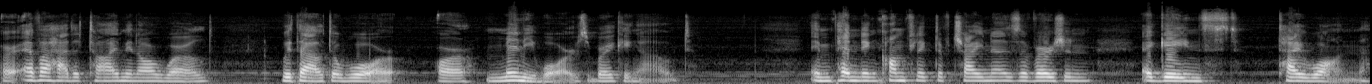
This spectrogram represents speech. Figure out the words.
or ever had a time in our world without a war or many wars breaking out. Impending conflict of China's aversion against Taiwan.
